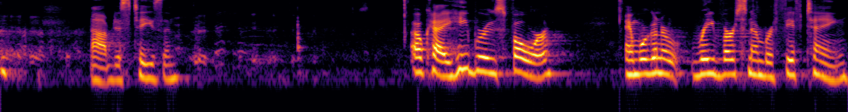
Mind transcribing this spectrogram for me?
I'm just teasing. Okay, Hebrews 4, and we're going to read verse number 15.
